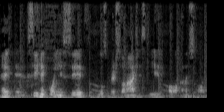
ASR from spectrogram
é, é, se reconhecer nos personagens que ele coloca na história.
